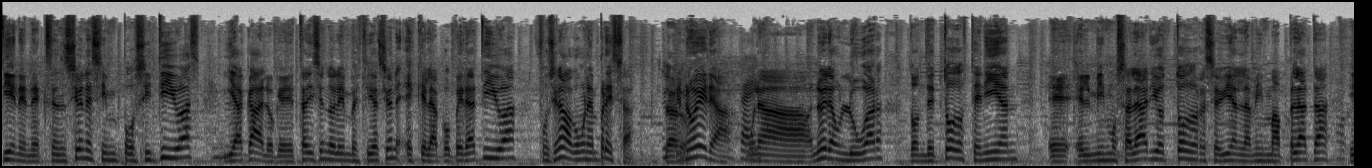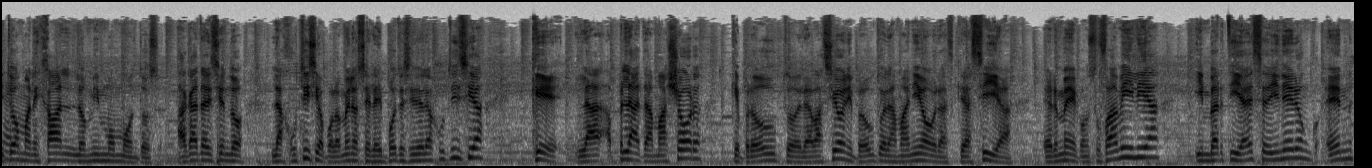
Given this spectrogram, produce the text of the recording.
tienen exenciones impositivas y acá lo que está diciendo la investigación es que la cooperativa funcionaba como una empresa, que no era, una, no era un lugar donde todos tenían eh, el mismo salario, todos recibían la misma plata y todos manejaban los mismos montos. Acá está diciendo la justicia, por lo menos es la hipótesis de la justicia, que la plata mayor que producto de la evasión y producto de las maniobras que hacía Hermé con su familia, invertía ese dinero en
